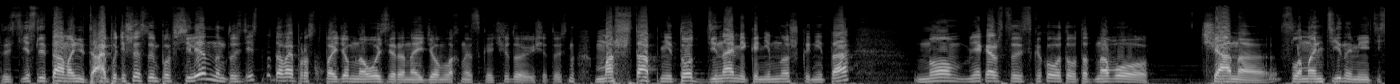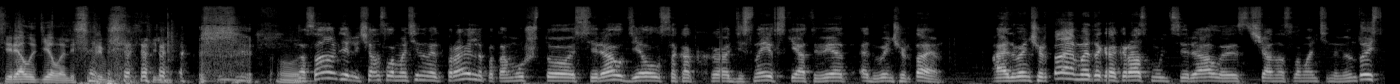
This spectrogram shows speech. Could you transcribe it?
То есть, если там они, да, путешествуем по вселенным, то здесь, ну, давай просто пойдем на озеро, найдем лохнесское чудовище. То есть, ну, масштаб не тот, динамика немножко не та. Но, мне кажется, из какого-то вот одного чана с ламантинами эти сериалы делались. На самом деле, Чан с Ламантином это правильно, потому что сериал делался как э, диснеевский ответ Adventure Time. А Adventure Time это как раз мультсериалы с Чана с Ламантинами. Ну, то есть,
